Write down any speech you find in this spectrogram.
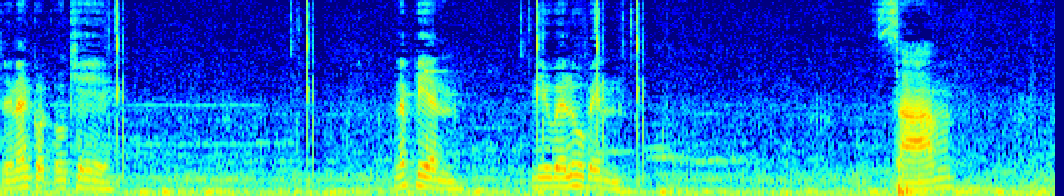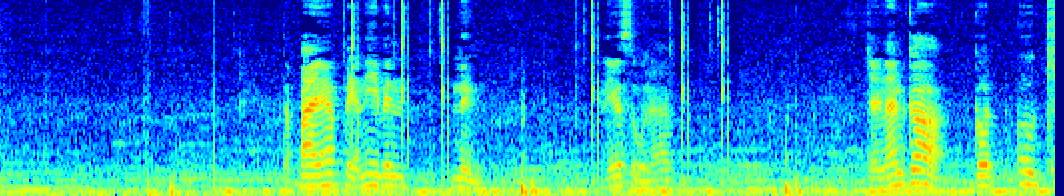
จากนั้นกดโอเค และเปลี่ยน new value เป็นสามต่อไปครับเปลี่ยนนี่เป็นหนึ่งอันนี้ก็ศูนย์นะครับ จากนั้นก็กดโอเค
